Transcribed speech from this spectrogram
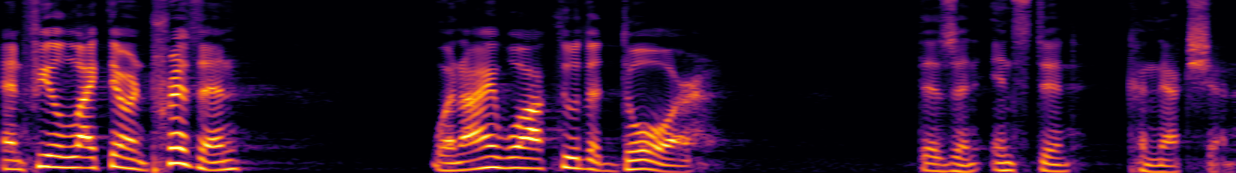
and feel like they're in prison. When I walk through the door, there's an instant connection.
